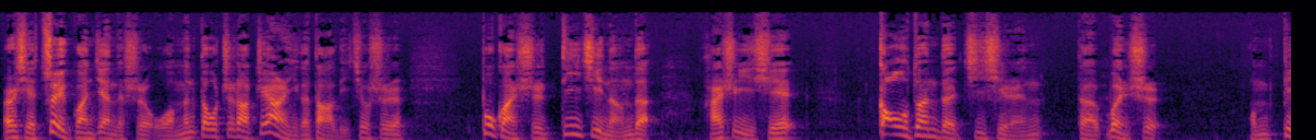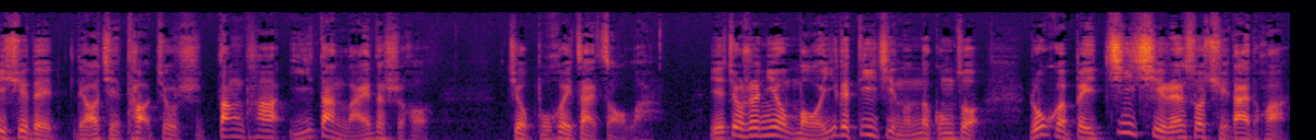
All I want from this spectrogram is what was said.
而且最关键的是，我们都知道这样一个道理，就是不管是低技能的，还是一些高端的机器人的问世，我们必须得了解到，就是当它一旦来的时候，就不会再走了。也就是说，你有某一个低技能的工作，如果被机器人所取代的话，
